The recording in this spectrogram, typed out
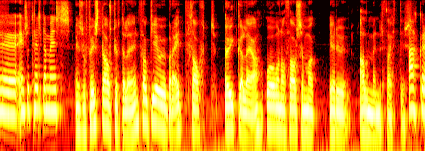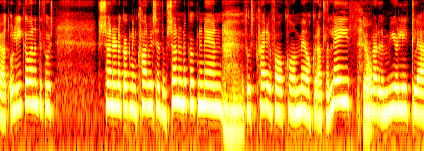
uh, eins og til dæmis eins og fyrsta áskriftalegin þá gefum við bara eitt þátt aukalega ofan á þá sem að eru almennir þættir. Akkurat og líka varandi þú veist sönnunagögnin, hvar við setjum sönnunagögnin inn, þú veist hverju fá að koma með okkur alla leið. Já. við verðum mjög líklega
